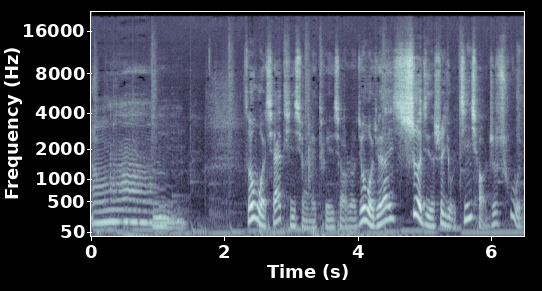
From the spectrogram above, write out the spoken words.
哦，嗯，所以我其实还挺喜欢这推理小说，就我觉得设计的是有精巧之处的。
